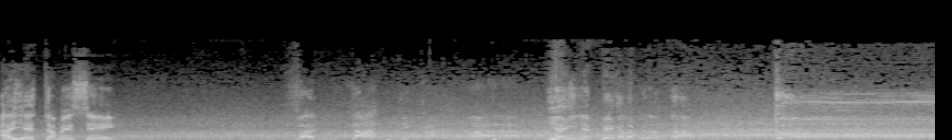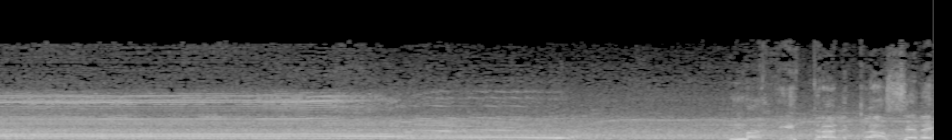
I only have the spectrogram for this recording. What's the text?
Ahí está Messi. Fantástica jugada. Y ahí le pega la pelota. Magistral clase de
